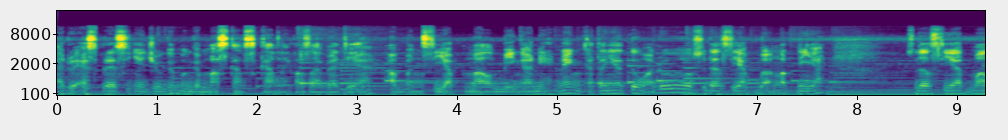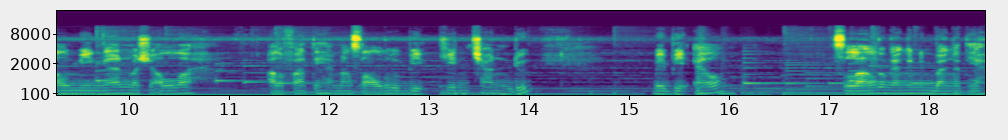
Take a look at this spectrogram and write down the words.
Aduh ekspresinya juga menggemaskan sekali persahabat ya. Abang siap malmingan nih Neng. Katanya tuh aduh sudah siap banget nih ya sudah siap malmingan, Masya Allah. Al-Fatih emang selalu bikin candu. BBL Selalu ngangenin banget ya.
